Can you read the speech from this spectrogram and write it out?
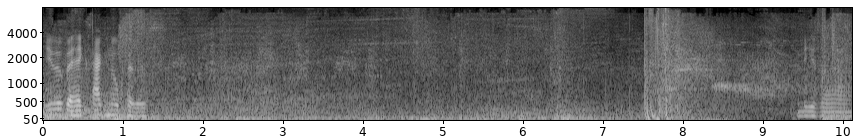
These are the hexagonal pillars. These are...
